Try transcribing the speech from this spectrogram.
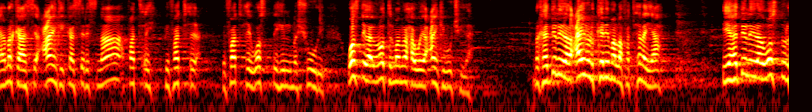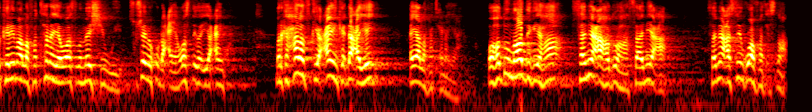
yani markaasi caynkii kasrisnaa fatxi bifatxi bifatxi waصihi اlmashhuuri wasdiga inoo tilmaamay waxa weeye caynkii buu u jeedaa marka haddii la yihahdo caynulkelima la fatxinaya iyo haddii la yihahdo wasdulkelima la fatxinaya waa isla meeshii wey isku shay bay ku dhacayaan wasdiga iyo caynku. Marka xarafkii caynka dhacayay ayaa la fatxinaya oo hadduu maadigii ahaa samica hadduu ahaa samica samica siinku waa fatxisnaa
